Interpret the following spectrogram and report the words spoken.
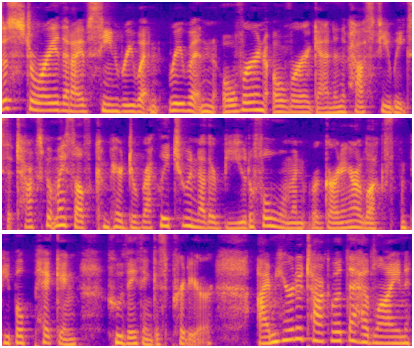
a story that I've seen rewritten, rewritten over and over again in the past few weeks that talks about myself compared directly to another beautiful woman regarding our looks and people picking who they think is prettier. I'm here to talk about the headline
